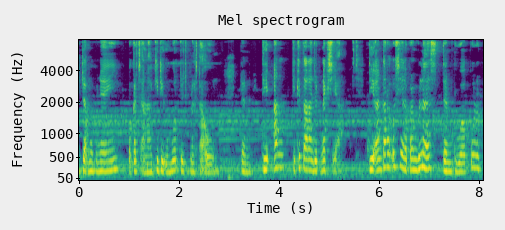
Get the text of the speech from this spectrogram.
tidak mempunyai pekerjaan lagi di umur 17 tahun. Dan di, an, di kita lanjut next ya. Di antara usia 18 dan 22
